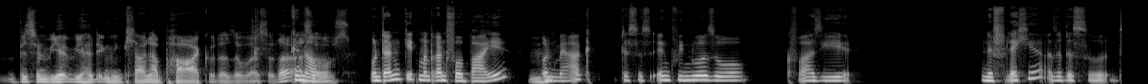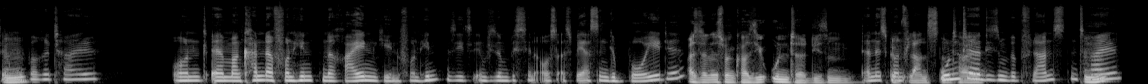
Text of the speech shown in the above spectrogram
ein bisschen wie, wie halt irgendwie ein kleiner Park oder sowas, oder? Genau. Also, und dann geht man dran vorbei mhm. und merkt, das ist irgendwie nur so quasi eine Fläche, also das ist so der mhm. obere Teil. Und äh, man kann da von hinten reingehen. Von hinten sieht es irgendwie so ein bisschen aus, als wäre es ein Gebäude. Also dann ist man quasi unter diesem dann ist man bepflanzten unter Teil. diesem bepflanzten mhm. Teil, mhm.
